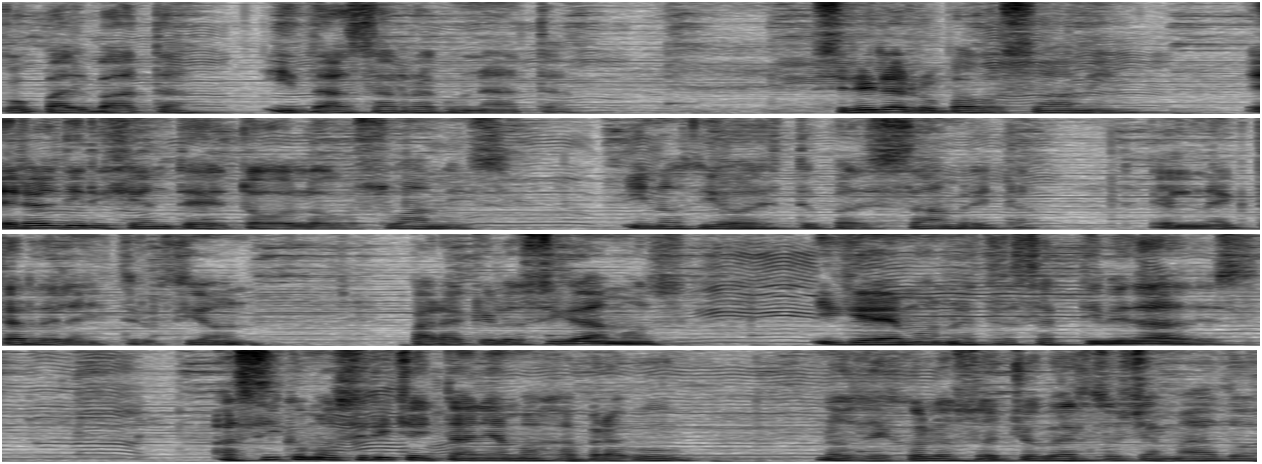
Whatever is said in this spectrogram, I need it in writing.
Gopal Bhatta y Dasa Raghunatha. Srila Rupa Goswami era el dirigente de todos los Goswamis y nos dio este Upadesamrita, el néctar de la instrucción, para que lo sigamos y guiemos nuestras actividades. Así como Sri Chaitanya Mahaprabhu nos dejó los ocho versos llamados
